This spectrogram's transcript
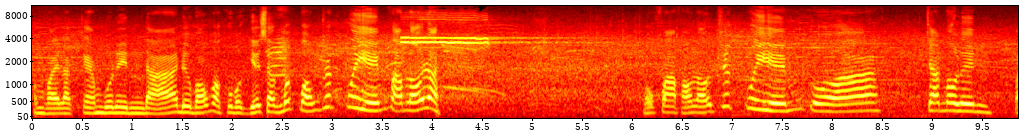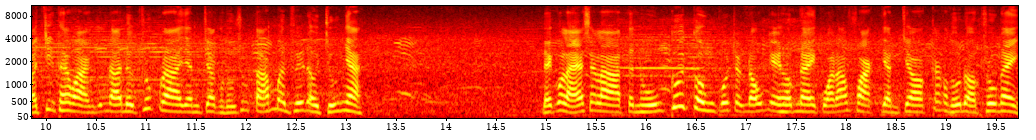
không phải là Campurin đã đưa bóng vào khu vực giữa sân, mất bóng rất nguy hiểm, phạm lỗi rồi. Một pha phạm lỗi rất nguy hiểm của Chan Molin và chiếc thẻ vàng cũng đã được rút ra dành cho cầu thủ số 8 bên phía đội chủ nhà đây có lẽ sẽ là tình huống cuối cùng của trận đấu ngày hôm nay qua đá phạt dành cho các cầu thủ đội Brunei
